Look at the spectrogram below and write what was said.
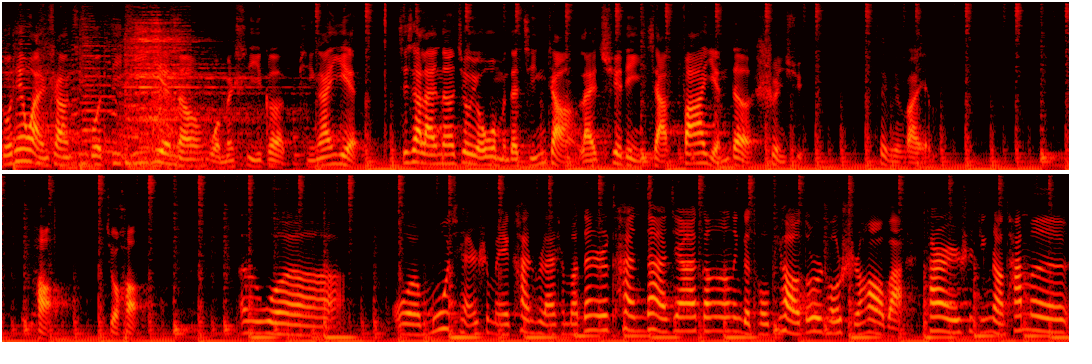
昨天晚上经过第一夜呢，我们是一个平安夜。接下来呢，就由我们的警长来确定一下发言的顺序。这边发言。好，九号。呃，我我目前是没看出来什么，但是看大家刚刚那个投票都是投十号吧，他二人是警长，他们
